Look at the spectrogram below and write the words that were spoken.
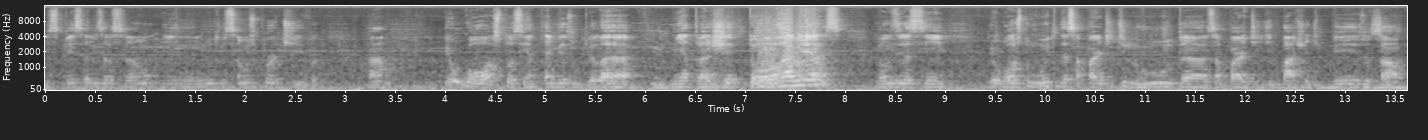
especialização em nutrição esportiva, tá? Eu gosto, assim, até mesmo pela minha trajetória, vamos dizer assim, eu gosto muito dessa parte de luta, essa parte de baixa de peso e tal.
